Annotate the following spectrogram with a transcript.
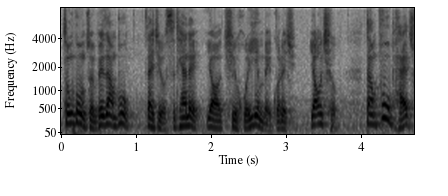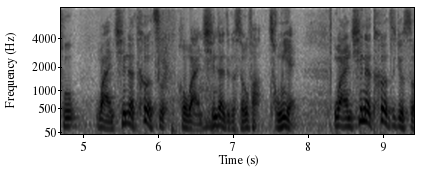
中共准备让步，在九十天内要去回应美国的要求，但不排除。晚清的特质和晚清的这个手法重演，晚清的特质就是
